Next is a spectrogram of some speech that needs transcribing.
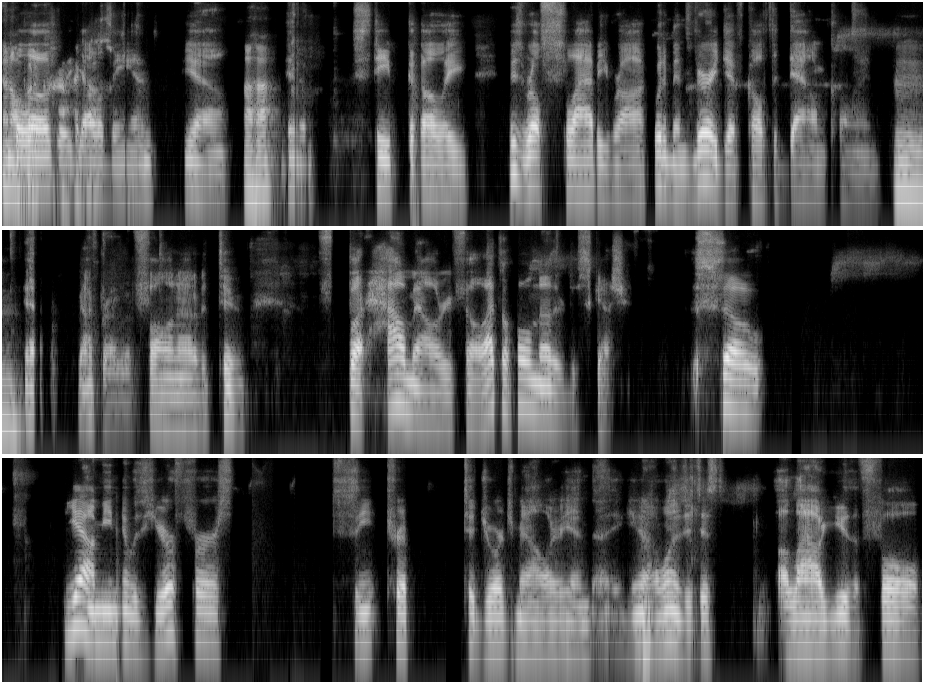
And I'll below the yellow band. Yeah. Uh-huh. In a steep gully. It was real slabby rock. Would have been very difficult to down climb. Mm. Yeah, I probably would have fallen out of it too. But how Mallory fell, that's a whole nother discussion. So yeah, I mean, it was your first trip to George Mallory, and uh, you know, I wanted to just allow you the full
